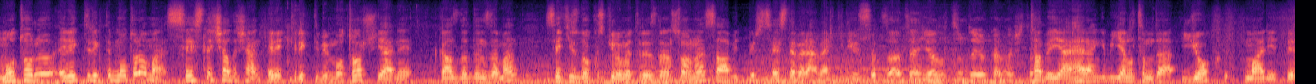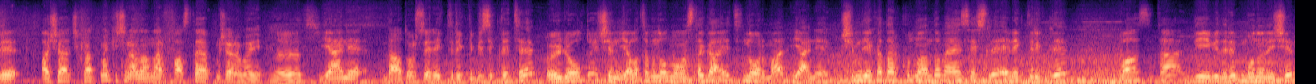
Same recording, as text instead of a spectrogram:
Motoru elektrikli bir motor ama sesli çalışan elektrikli bir motor. Yani gazladığın zaman 8-9 km hızdan sonra sabit bir sesle beraber gidiyorsun. Zaten yalıtım da yok araçta. Tabii yani herhangi bir yalıtım da yok. Maliyetleri aşağı çıkartmak için adamlar fasta yapmış arabayı. Evet. Yani daha doğrusu elektrikli bisikleti. Öyle olduğu için yalıtımın olmaması da gayet normal. Yani şimdiye kadar kullandığım en sesli elektrikli vasıta diyebilirim bunun için.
